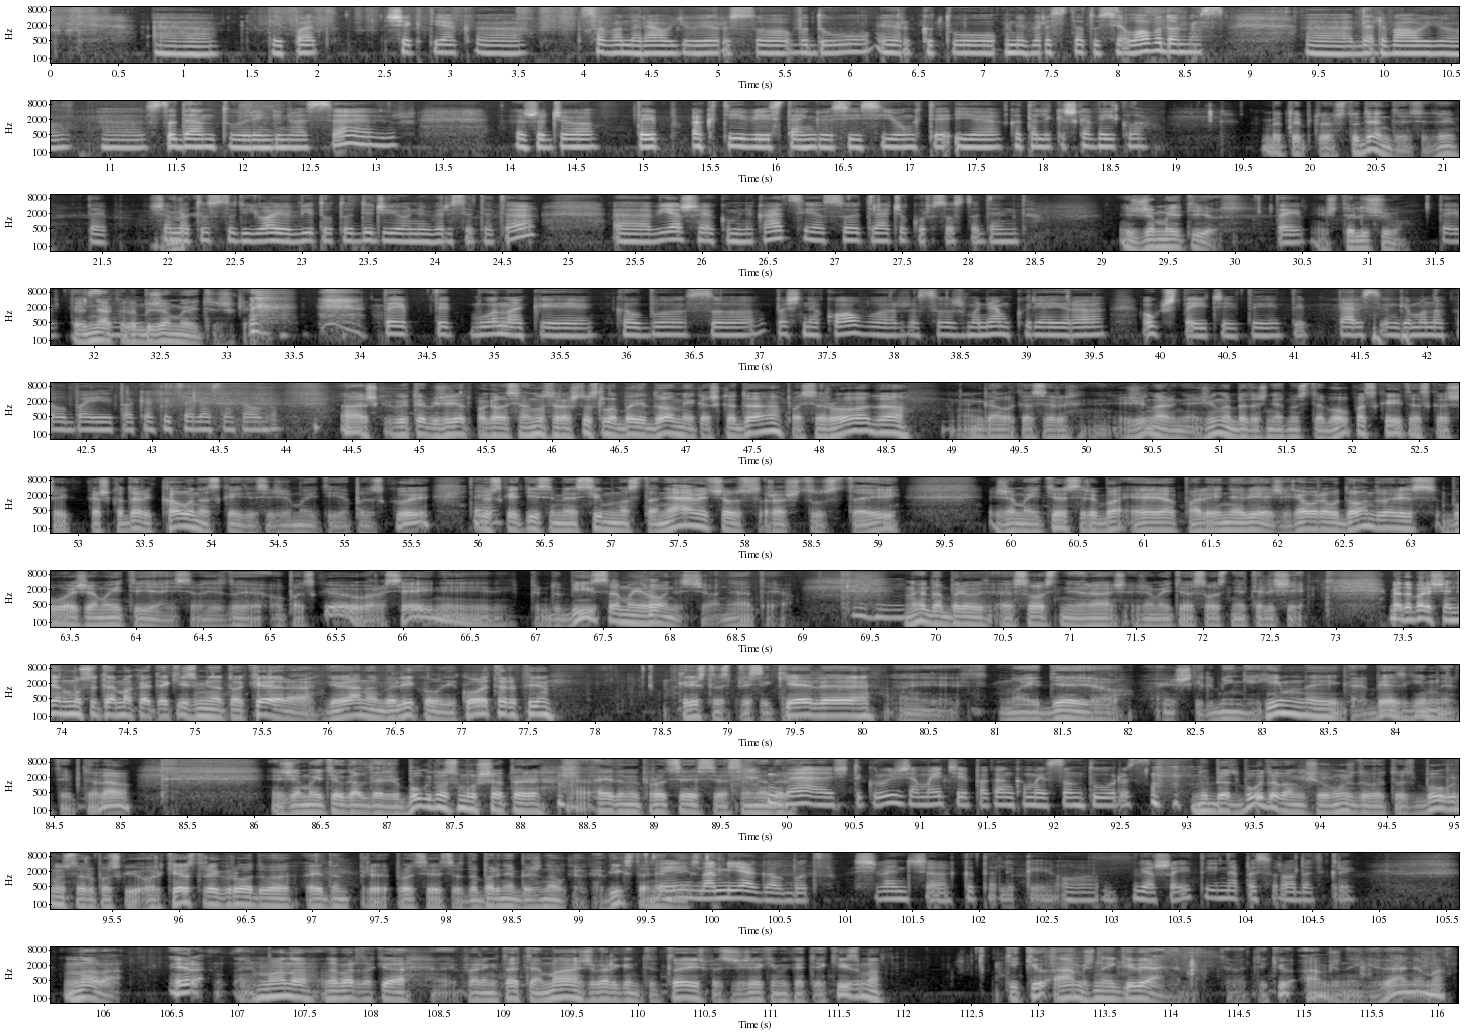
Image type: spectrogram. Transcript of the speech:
Taip pat šiek tiek savanoriauju ir su VDU ir kitų universitetų sielovadomis, dalyvauju studentų renginiuose ir, žodžiu, taip aktyviai stengiuosi įsijungti į katalikišką veiklą. Bet taip tu studentėsi, taip? Taip. Šiuo metu studijuoju Vytauto didžiojo universitete e, viešąją komunikaciją su trečio kurso studente. Iš Žemaitijos. Taip. Iš Telšių. Taip. Ir nekalbi žemaitiškai. taip, taip būna, kai kalbu su pašnekovu ar su žmonėm, kurie yra aukštaičiai. Tai taip persijungia mano kalba į tokią oficialesnę kalbą. Aišku, jeigu taip žiūrėt pagal senus raštus, labai įdomiai kažkada pasirodo, gal kas ir žino ar nežino, bet aš net nustebau paskaitęs, kažkai, kažkada ir Kaunas skaitėsi Žemaityje. Paskui, taip. jeigu skaitysime Simno Stanevičiaus raštus, tai Žemaitijos riba ėjo palei nevėžį. Jau Raudondvaris buvo Žemaityje, įsivaizduoju, o paskui Raseiniai, Dubysa, Maironis čia, ne, tai jau. Mhm. Na ir dabar jau sostinė yra Žemaitijos sostinė telšiai. Bet dabar šiandien mūsų tema katekizminė tokia yra. Gyvenam Velykų laikotarpį, Kristus prisikėlė, nuėdėjo iškilmingi himnai, garbės himnai ir taip toliau. Žemaitė gal dar ir būgnus muša per eidami procesijas, ne? Dar... Ne, iš tikrųjų žemaičiai pakankamai santūrus. nu, bet būdavo anksčiau, muždavo tos būgnus ir paskui orkestrai grodavo eidant prie procesijas. Dabar nebežinau, ką vyksta. Tai nemėgsta. namie galbūt švenčia katalikai, o viešai tai nepasirodo tikrai. Na va. Ir mano dabar tokia parinkta tema, žvelgiant į tai, pasižiūrėkime į katekizmą, tikiu amžinai gyvenimą. Tai va, tikiu amžinai gyvenimą.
